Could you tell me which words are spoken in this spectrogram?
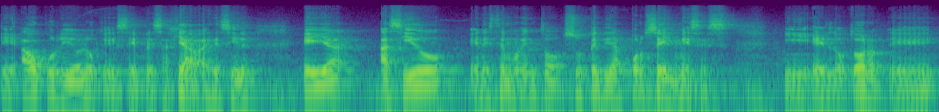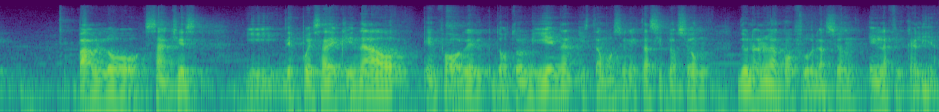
eh, ha ocurrido lo que se presagiaba, es decir, ella ha sido en este momento suspendida por seis meses y el doctor eh, Pablo Sánchez y después ha declinado en favor del doctor Villena y estamos en esta situación de una nueva configuración en la Fiscalía.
